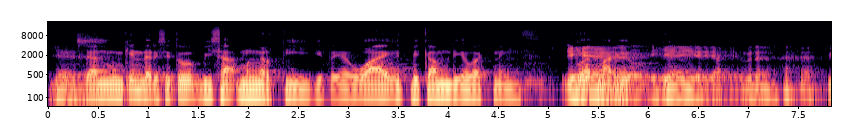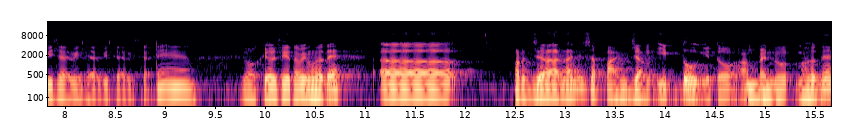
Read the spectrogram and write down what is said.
Yes. Dan mungkin dari situ bisa mengerti gitu ya why it become the awakenings buat Iya, Mario. Iya iya iya, kan? iya, benar. Bisa bisa bisa bisa. Damn. Gokil sih, tapi maksudnya eh perjalanannya sepanjang itu gitu, sampai Hmm. maksudnya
